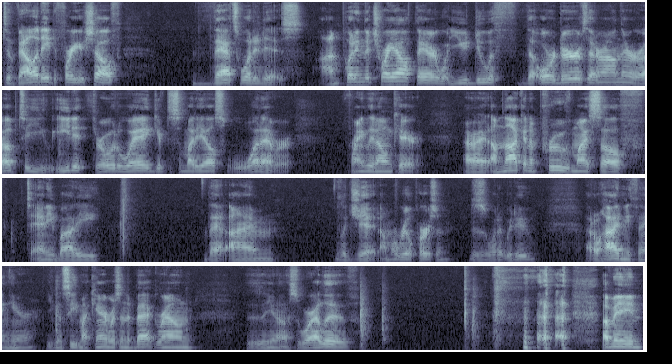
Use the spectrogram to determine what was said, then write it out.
to validate it for yourself, that's what it is. I'm putting the tray out there. What you do with the hors d'oeuvres that are on there are up to you. Eat it, throw it away, give it to somebody else, whatever. Frankly, I don't care. All right, I'm not going to prove myself to anybody that I'm legit. I'm a real person. This is what we do. I don't hide anything here. You can see my cameras in the background. Is, you know, this is where I live. I mean,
